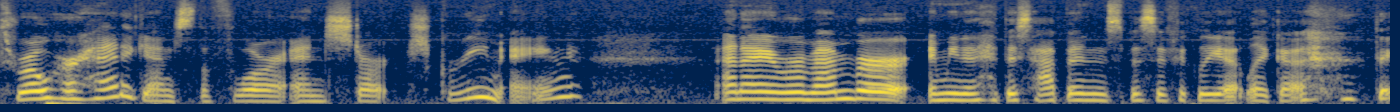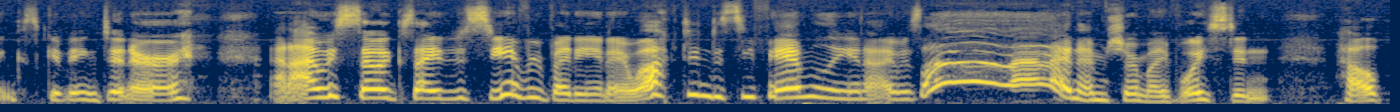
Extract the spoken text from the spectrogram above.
throw her head against the floor, and start screaming. And I remember, I mean, this happened specifically at like a Thanksgiving dinner, and I was so excited to see everybody. And I walked in to see family, and I was ah, and I'm sure my voice didn't help,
